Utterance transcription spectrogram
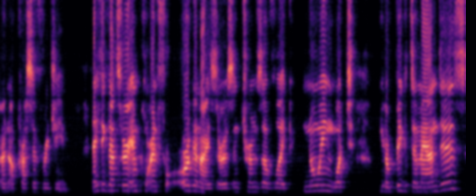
an oppressive regime I think that's very important for organizers in terms of like knowing what your big demand is,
